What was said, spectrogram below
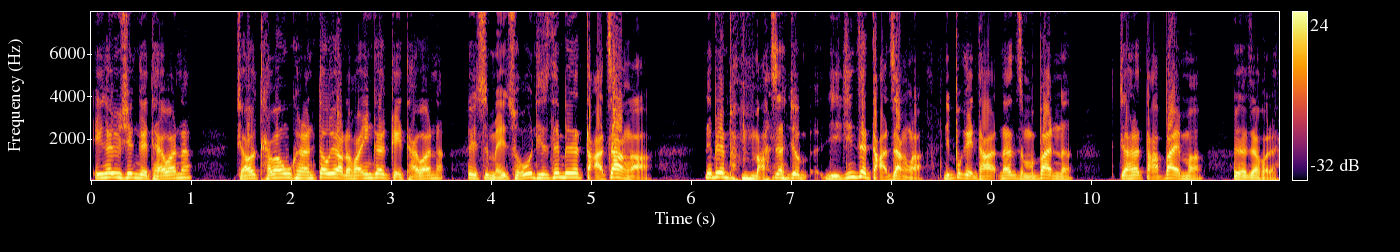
应该优先给台湾呢？假如台湾、乌克兰都要的话，应该给台湾呢？对，是没错。问题是那边在打仗啊，那边 马上就已经在打仗了，你不给他，那怎么办呢？叫他打败吗？对，再回来。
